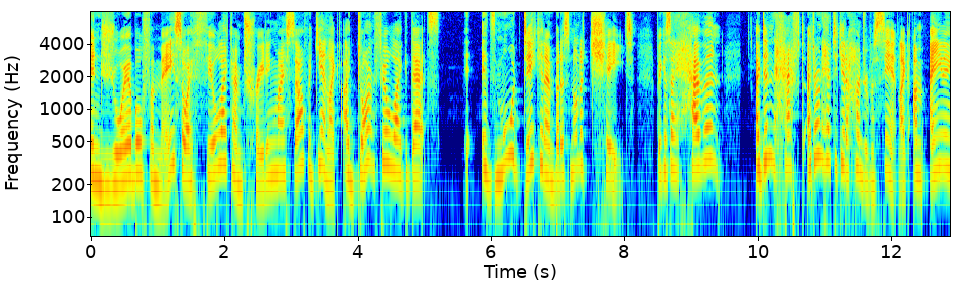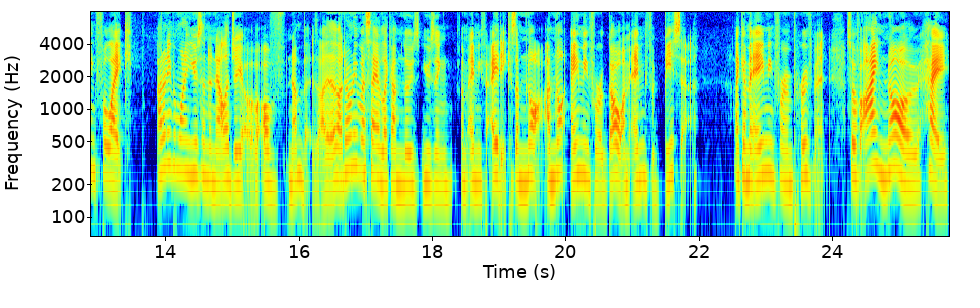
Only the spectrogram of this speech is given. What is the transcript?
enjoyable for me. So I feel like I'm treating myself. Again, like I don't feel like that's, it's more decadent, but it's not a cheat because I haven't, I didn't have to, I don't have to get 100%. Like I'm aiming for like, I don't even want to use an analogy of, of numbers. I, I, don't even say like I'm lose, using, I'm aiming for 80 because I'm not. I'm not aiming for a goal. I'm aiming for better. Like I'm aiming for improvement. So if I know, hey,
